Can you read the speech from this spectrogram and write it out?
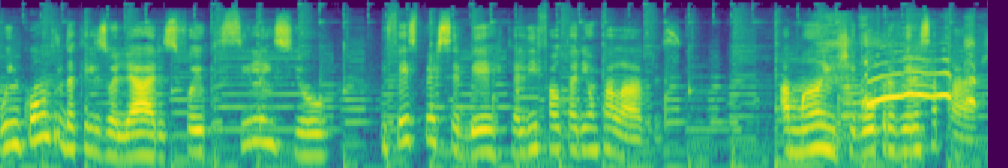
O encontro daqueles olhares foi o que silenciou e fez perceber que ali faltariam palavras. A mãe chegou para ver essa parte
